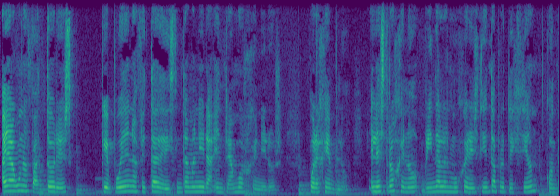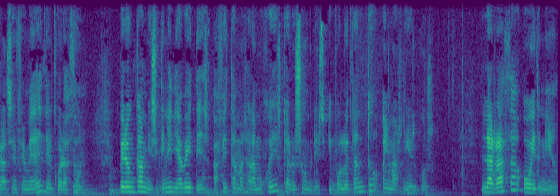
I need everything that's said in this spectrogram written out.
Hay algunos factores que pueden afectar de distinta manera entre ambos géneros. Por ejemplo, el estrógeno brinda a las mujeres cierta protección contra las enfermedades del corazón, pero en cambio si tienes diabetes afecta más a las mujeres que a los hombres y por lo tanto hay más riesgos. La raza o etnia.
